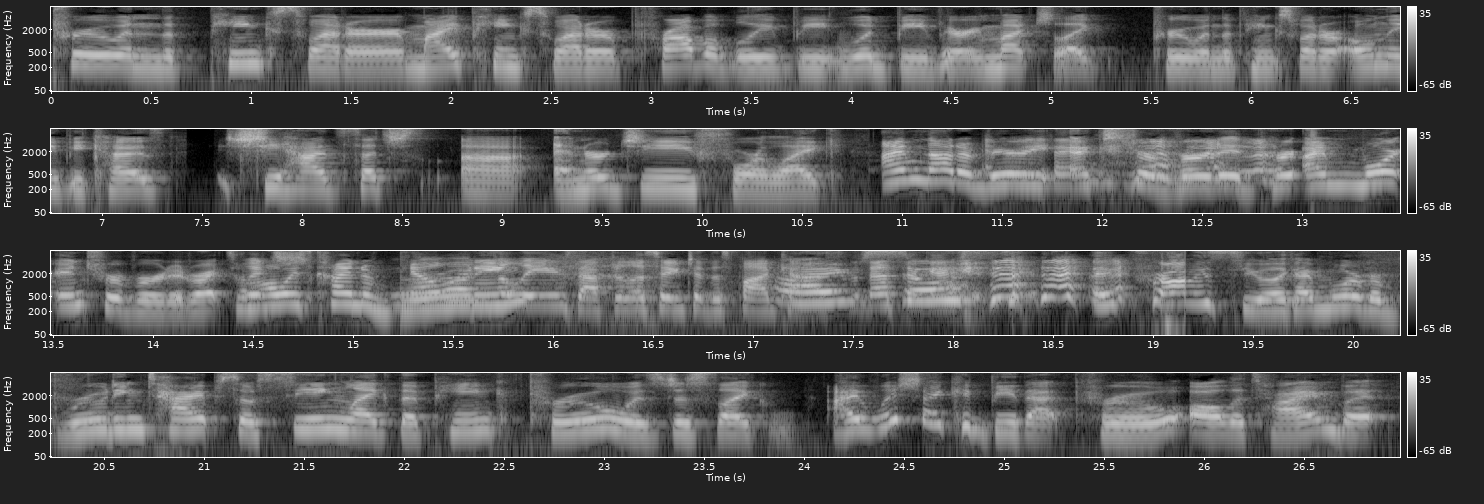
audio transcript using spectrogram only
Prue in the pink sweater, my pink sweater probably be would be very much like Prue in the pink sweater only because she had such uh energy for like I'm not a very Everything. extroverted per- I'm more introverted, right? So I'm always kind of brooding. No one believes after listening to this podcast, I'm but that's so okay. I promise you, like I'm more of a brooding type. So seeing like the pink Prue was just like, I wish I could be that Prue all the time, but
